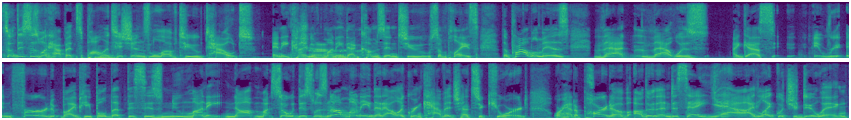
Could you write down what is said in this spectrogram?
so this is what happens. Politicians love to tout any kind sure. of money that comes into some place. The problem is that that was I guess, re- inferred by people that this is new money. Not so. This was not money that Alec Ryncavage had secured or had a part of, other than to say, "Yeah, I like what you're doing."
